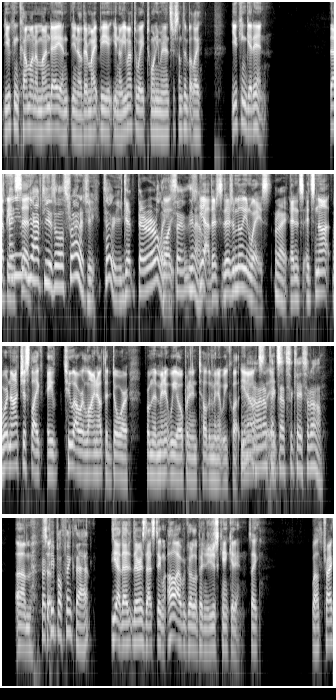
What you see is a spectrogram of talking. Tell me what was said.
you can come on a Monday and you know there might be you know you might have to wait 20 minutes or something but like you can get in. That being and you, said, you have to use a little strategy too. You get there early, Well, so you know. yeah, there's there's a million ways. Right. and it's it's not we're not just like a two hour line out the door from the minute we open until the minute we close. You know, I don't think that's the case at all. Um, But so- people think that. yeah, that, there is that stigma. Oh, I would go to the pigeon. You just can't get in. It's like, well, try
